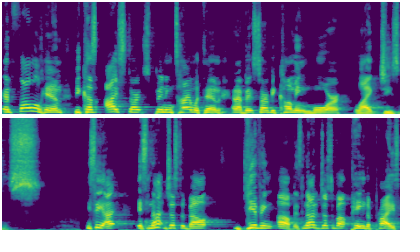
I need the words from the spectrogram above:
and follow him because I start spending time with him and I start becoming more like Jesus. You see, I, it's not just about giving up. It's not just about paying the price.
